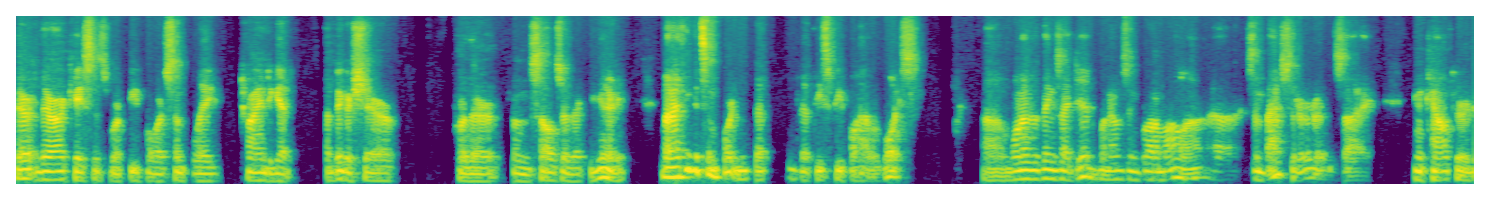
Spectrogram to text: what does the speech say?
there there are cases where people are simply trying to get a bigger share for their for themselves or their community. But I think it's important that, that these people have a voice. Uh, one of the things I did when I was in Guatemala uh, as ambassador is I encountered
